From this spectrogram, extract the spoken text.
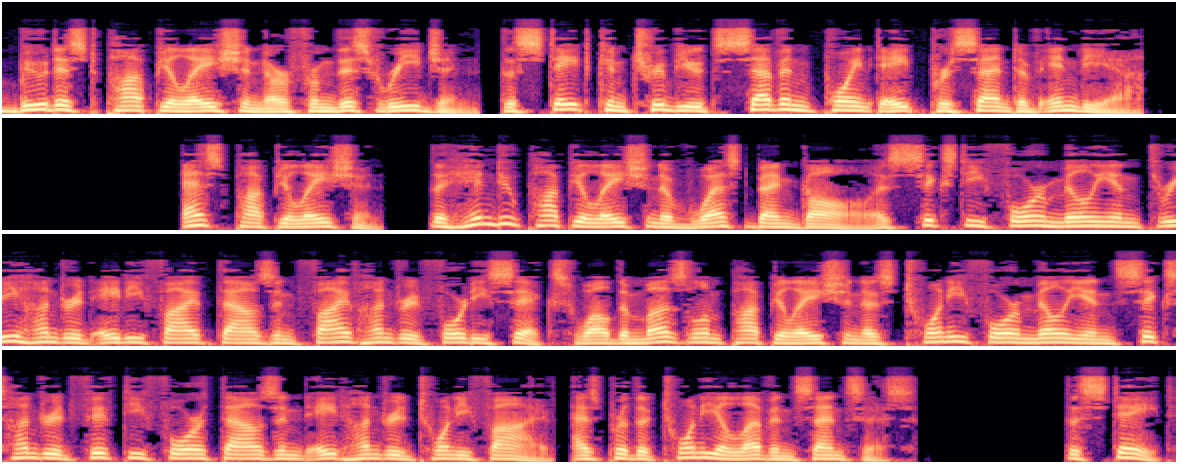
Buddhist population are from this region. The state contributes 7.8% of India's population. The Hindu population of West Bengal is 64,385,546 while the Muslim population is 24,654,825, as per the 2011 census. The state's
